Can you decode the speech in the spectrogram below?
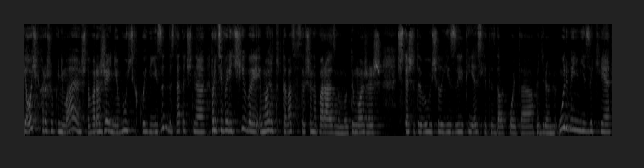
Я очень хорошо понимаю, что выражение «выучить какой-то язык» достаточно противоречивое и может трактоваться совершенно по-разному. Ты можешь считать, что ты выучил язык, если ты сдал какой-то определенный уровень в языке,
